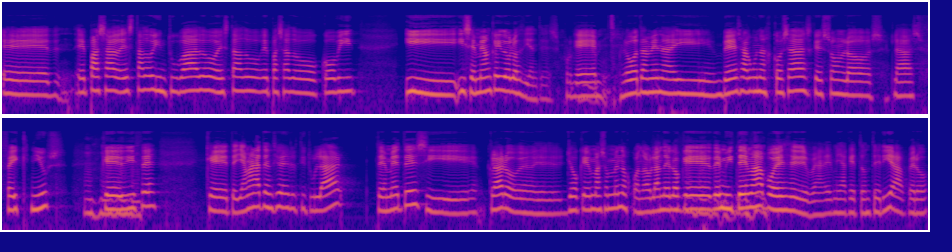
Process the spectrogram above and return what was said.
eh, he pasado, he estado intubado, he estado, he pasado COVID y, y se me han caído los dientes. Porque luego también hay, ves algunas cosas que son los, las fake news que dicen que te llama la atención el titular te metes y claro eh, yo que más o menos cuando hablan de lo que de mi tema pues eh, madre mía qué tontería pero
